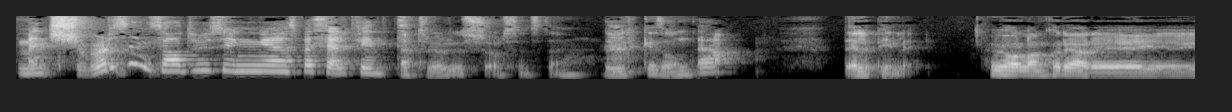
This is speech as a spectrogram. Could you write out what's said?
Men sjøl syns jeg at hun synger spesielt fint. Jeg tror hun sjøl syns det. Det virker sånn. Ja. Det er litt pinlig. Hun har lang karriere i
